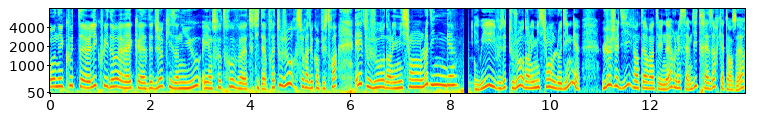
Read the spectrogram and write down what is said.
On écoute euh, Liquido avec euh, The Joke is on You et on se retrouve euh, tout de suite après, toujours sur Radio Campus 3 et toujours dans l'émission Loading. Et oui, vous êtes toujours dans l'émission Loading, le jeudi 20h-21h, le samedi 13h-14h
